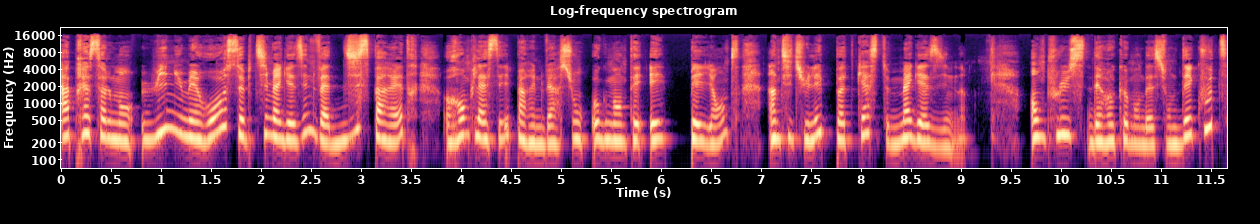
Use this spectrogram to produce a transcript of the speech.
Après seulement 8 numéros, ce petit magazine va disparaître, remplacé par une version augmentée et payante intitulée Podcast Magazine. En plus des recommandations d'écoute,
